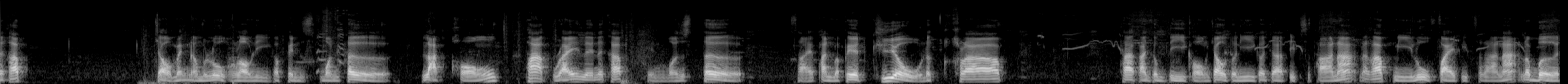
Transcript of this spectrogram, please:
นะครับ เจ้าแมกนามโลของเรานี่ก็เป็นมอนเตอร์หลักของภาคไรท์เลยนะครับ เป็นมอนสเตอร์ สายพันธุ์ประเภทเขี้ยวนะครับ ถ้าการโจมตีของเจ้าตัวนี้ก็จะติดสถานะนะครับ มีลูกไฟติดสถานะระเบิด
